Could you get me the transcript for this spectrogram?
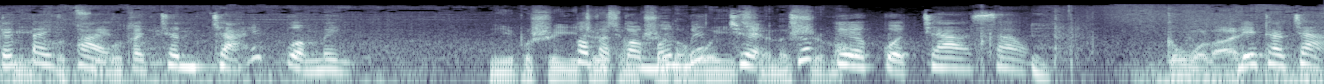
cánh tay phải và chân trái của mình. Không phải con muốn biết chuyện trước kia của cha sao? Đi theo cha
